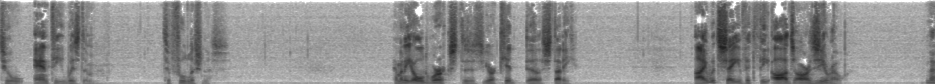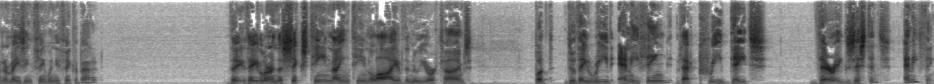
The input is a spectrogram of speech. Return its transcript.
to anti wisdom to foolishness. How many old works does your kid uh, study? I would say that the odds are zero. Isn't that an amazing thing when you think about it? They, they learn the 1619 lie of the New York Times, but do they read anything that predates their existence? Anything.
